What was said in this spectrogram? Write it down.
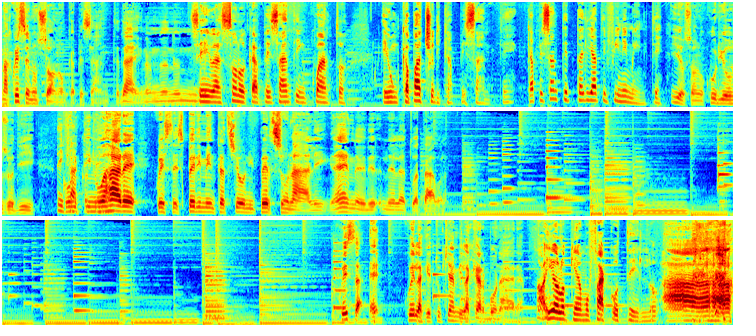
Ma queste non sono capesante, dai. Non, non... Sì, ma sono capesante in quanto è un capaccio di capesante, capesante tagliate finemente. Io sono curioso di Dei continuare queste sperimentazioni personali eh, nella tua tavola. Questa è quella che tu chiami la carbonara. No, io lo chiamo faccotello. Ah.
